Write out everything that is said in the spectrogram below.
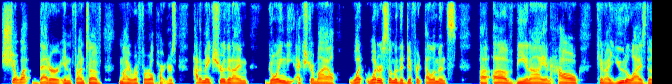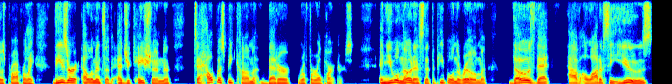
show up better in front of my referral partners, how to make sure that I'm going the extra mile. What what are some of the different elements uh, of BNI and how can I utilize those properly? These are elements of education to help us become better referral partners. And you will notice that the people in the room, those that have a lot of CEUs,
